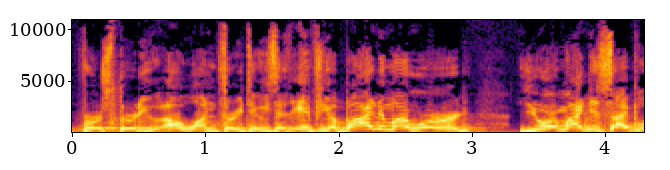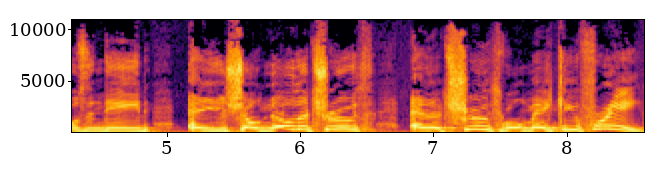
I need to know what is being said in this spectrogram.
verse 31, 32. He says, If you abide in my Word, you are my disciples indeed, and you shall know the truth, and the truth will make you free.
